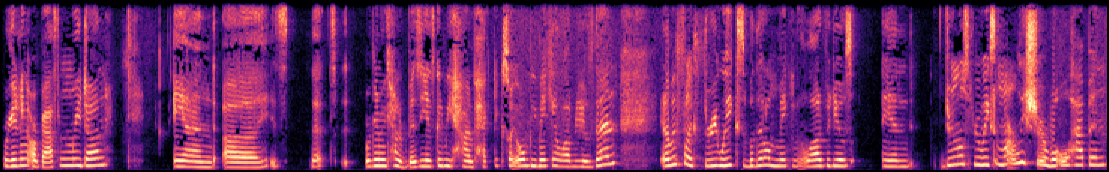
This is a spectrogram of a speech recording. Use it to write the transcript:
we're getting our bathroom redone, and uh, it's that's we're gonna be kind of busy. It's gonna be kind of hectic, so I won't be making a lot of videos then. It'll be for like three weeks, but then I'm making a lot of videos, and during those three weeks, I'm not really sure what will happen.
